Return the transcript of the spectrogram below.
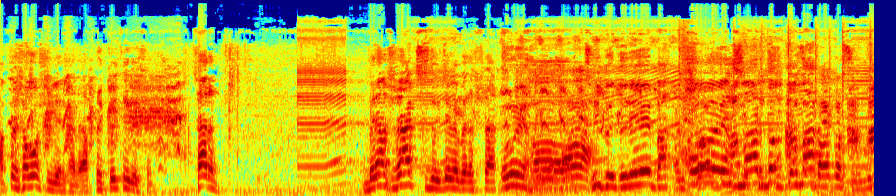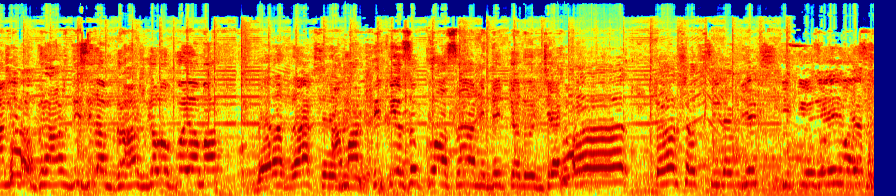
আপনার সমস্যা কি এখানে? আপনি কই থেকে গেছেন ছাড়েন। বেরাস রাখছি ওই জায়গায় বেরাস রাখছি ওই হ্যাঁ ঠিক হইতো রে আমার তো তুই আমার? আমি তো ব্রাশ দিছিলাম ব্রাশ গেল কই আমার? বেরাস রাখছেন আমার তৃতীয় চক্ষু আছে আমি দেখতে লই চেক তোর তোর সব সিন আমি দেখছি। তৃতীয় চক্ষু আছে।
